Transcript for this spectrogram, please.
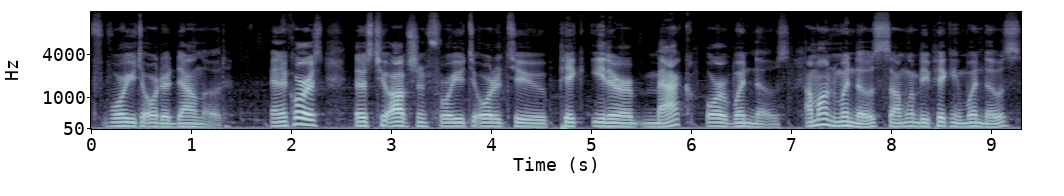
for you to order download. And of course, there's two options for you to order to pick either Mac or Windows. I'm on Windows, so I'm going to be picking Windows.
